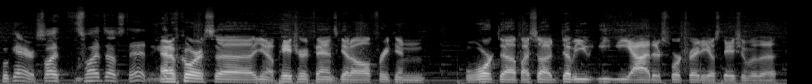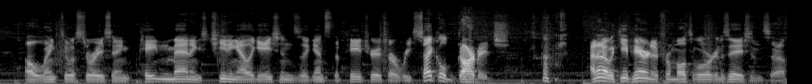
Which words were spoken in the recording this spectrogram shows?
Who cares? That's why. That's why it's outstanding. And of course, uh, you know, Patriot fans get all freaking worked up. I saw WEEI, their sports radio station, with a, a link to a story saying Peyton Manning's cheating allegations against the Patriots are recycled garbage. I don't know. We keep hearing it from multiple organizations. So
